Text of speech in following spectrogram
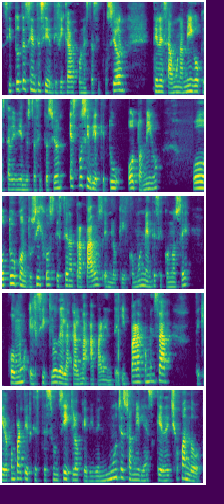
Si tú te sientes identificado con esta situación, tienes a un amigo que está viviendo esta situación, es posible que tú o tu amigo o tú con tus hijos estén atrapados en lo que comúnmente se conoce como el ciclo de la calma aparente. Y para comenzar, te quiero compartir que este es un ciclo que viven muchas familias, que de hecho cuando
